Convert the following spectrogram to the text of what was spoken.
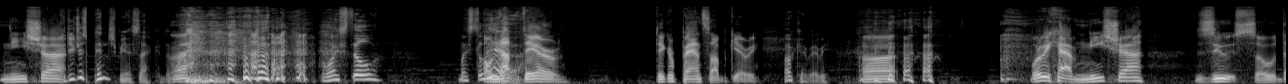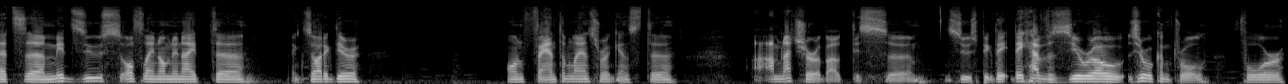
Nisha. Could you just pinch me a second? Am I, am I still... Am I still Oh, here? not there. Take your pants up, Gary. Okay, baby. Uh, what do we have? Nisha, Zeus. So that's uh, mid Zeus, offline Omni Knight, uh, Exotic Deer on Phantom Lancer against. Uh, I'm not sure about this uh, Zeus pick. They they have zero zero control for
